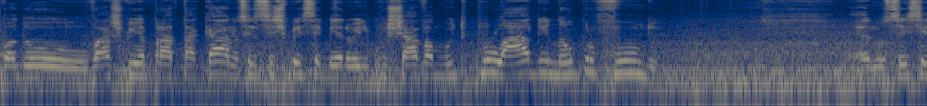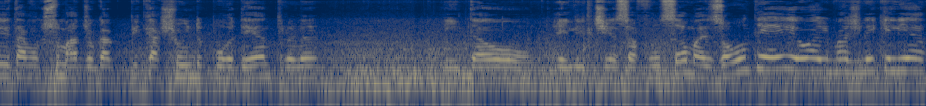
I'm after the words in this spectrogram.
Quando o Vasco ia para atacar, não sei se vocês perceberam, ele puxava muito pro lado e não pro fundo. Eu não sei se ele estava acostumado a jogar com o Pikachu indo por dentro, né? Então ele tinha essa função, mas ontem eu imaginei que ele ia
